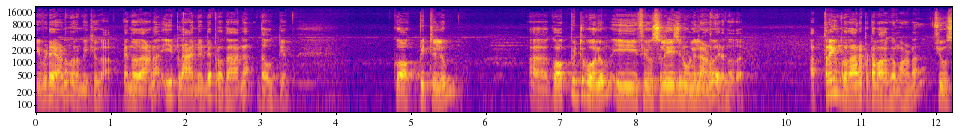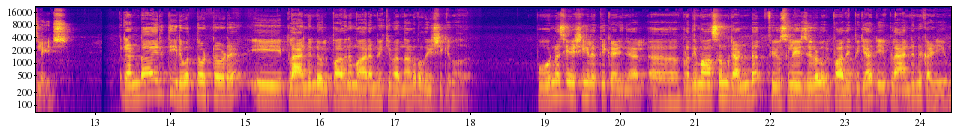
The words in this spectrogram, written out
ഇവിടെയാണ് നിർമ്മിക്കുക എന്നതാണ് ഈ പ്ലാന്റിന്റെ പ്രധാന ദൗത്യം. കോക്പിറ്റിലും കോക്പിറ്റ് പോലും ഈ ഫ്യൂസലേജിനുള്ളിലാണ് വരുന്നത്. അത്രയും പ്രധാനപ്പെട്ട ഭാഗമാണ് ഫ്യൂസലേജ്. രണ്ടായിരത്തി ഇരുപത്തെട്ടോടെ ഈ പ്ലാന്റിന്റെ ഉൽപ്പാദനം ആരംഭിക്കുമെന്നാണ് പ്രതീക്ഷിക്കുന്നത്. പൂർണശേഷിയിലെത്തിക്കഴിഞ്ഞാൽ പ്രതിമാസം രണ്ട് ഫ്യൂസലേജുകൾ ഉൽപ്പാദിപ്പിക്കാൻ ഈ പ്ലാന്റിന് കഴിയും.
